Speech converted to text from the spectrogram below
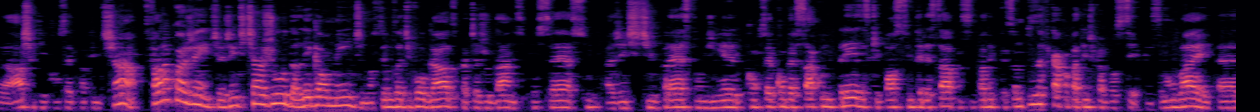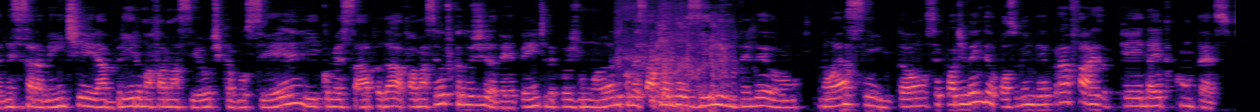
é, acha que consegue patentear? Fala com a gente. A gente te ajuda legalmente. Nós temos advogados para te ajudar nesse processo. A gente te empresta emprestam dinheiro, consegue conversar com empresas que possam se interessar, você, pode, você não precisa ficar com a patente para você. Você não vai é, necessariamente abrir uma farmacêutica você e começar a produzir a farmacêutica do dia, de repente, depois de um ano, e começar a produzir, entendeu? Não é assim. Então você pode vender, eu posso vender para a Pfizer, porque daí o que acontece?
